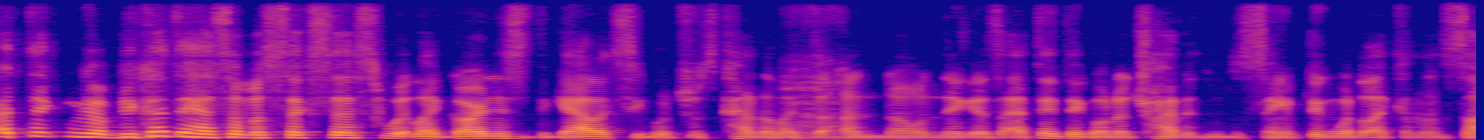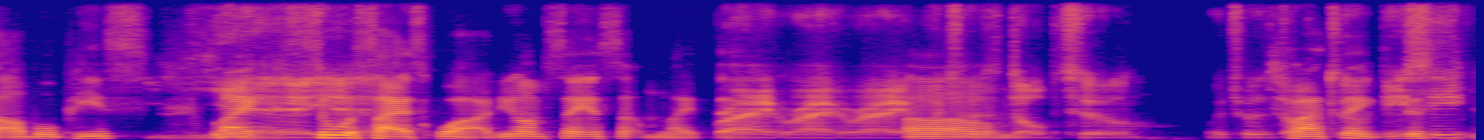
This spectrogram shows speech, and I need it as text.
I think you know because they had so much success with like Guardians of the Galaxy, which was kind of like the unknown niggas. I think they're gonna try to do the same thing with like an ensemble piece, like Yeah, yeah. Suicide Squad. You know what I'm saying? Something like that. Right, right, right. Which was Um, dope too. Which was So I too. think this, DC,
